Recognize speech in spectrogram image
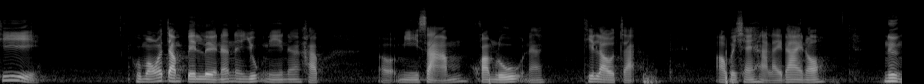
ที่ผมมองว่าจำเป็นเลยนะในยุคนี้นะครับออมี 3 ความรู้นะที่เราจะเอาไปใช้หารายได้เนาะหนึ่ง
